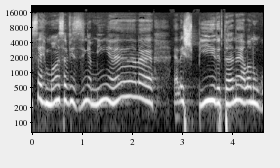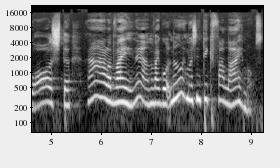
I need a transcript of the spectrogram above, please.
Essa irmã, essa vizinha minha, ela é, ela é espírita, né? ela não gosta. Ah, ela vai, né, não vai. Não, irmão, a gente tem que falar, irmãos.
